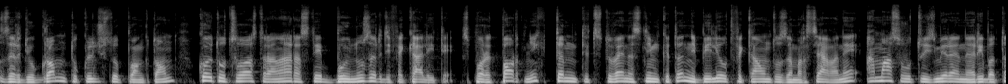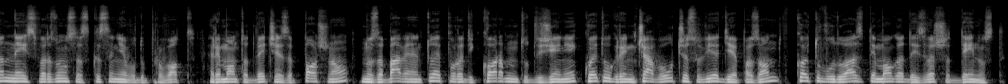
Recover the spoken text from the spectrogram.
заради огромното количество планктон, който от своя страна расте буйно заради фекалите. Според Портних, тъмните цветове на снимката не били от фекалното замърсяване, а масовото измиране на рибата не е свързано с късания водопровод. Ремонтът вече е започнал, но забавянето е поради корабното движение, което ограничавало часовия диапазон, в който водолазите могат да извършат дейност.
